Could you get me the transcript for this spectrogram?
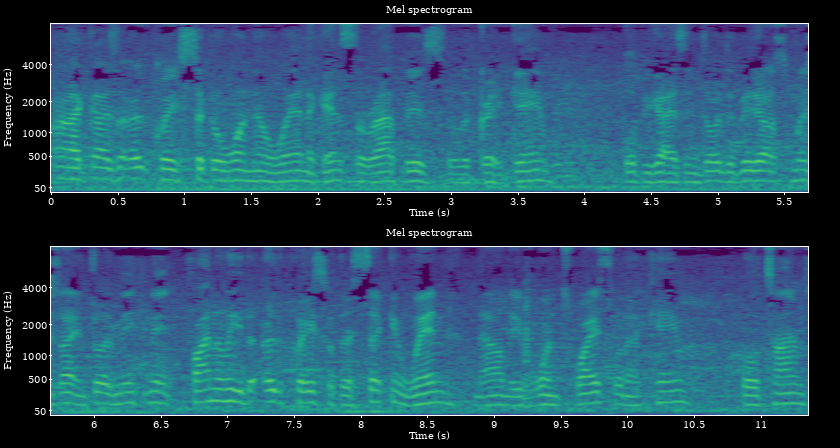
All right, guys, the Earthquakes took a 1-0 win against the Rapids. It was a great game. Hope you guys enjoyed the video as much as I enjoyed making it. Finally, the Earthquakes with their second win. Now they've won twice when I came, both times.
